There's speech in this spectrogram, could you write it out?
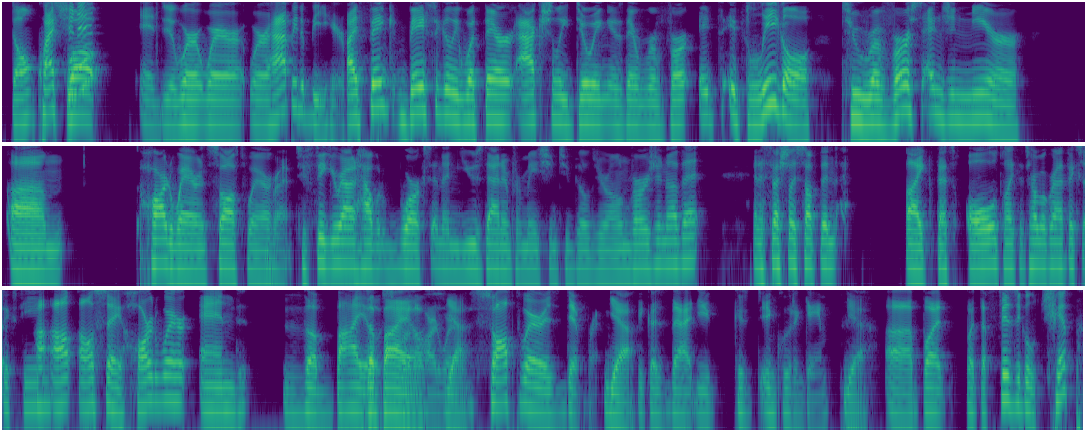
Don't question well, it. it. We're we're we're happy to be here. I think basically what they're actually doing is they're revert. It's it's legal to reverse engineer, um, hardware and software Right. to figure out how it works, and then use that information to build your own version of it. And especially something like that's old, like the TurboGrafx 16. I- I'll I'll say hardware and the BIOS. for the BIOS, hardware. yes. Software is different yeah, because that you could include a game. yeah, Uh, but but the physical chip,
